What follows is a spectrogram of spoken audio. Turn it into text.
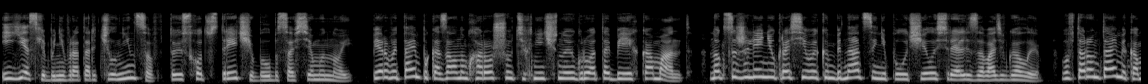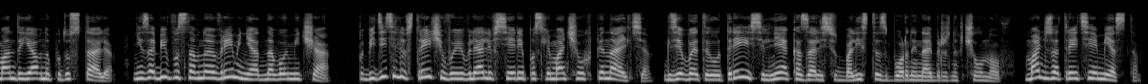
И если бы не вратарь Челнинцев, то исход встречи был бы совсем иной. Первый тайм показал нам хорошую техничную игру от обеих команд. Но, к сожалению, красивой комбинации не получилось реализовать в голы. Во втором тайме команды явно подустали, не забив в основное время ни одного мяча. Победители встречи выявляли в серии послематчевых пенальти, где в этой лотерее сильнее оказались футболисты сборной набережных Челнов. Матч за третье место.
